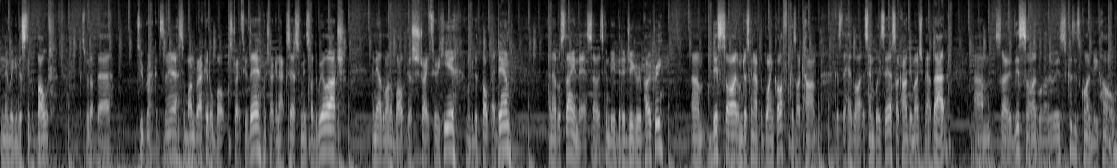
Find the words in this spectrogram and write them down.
And then we can just stick a bolt because we've got the two brackets there. So one bracket will bolt straight through there which I can access from inside the wheel arch. And the other one will bolt just straight through here. We can just bolt that down and it'll stay in there. So it's going to be a bit of jiggery pokery um, this side I'm just going to have to blank off because I can't, because the headlight assembly's there, so I can't do much about that. Um, so this side, what I do is, because it's quite a big hole,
